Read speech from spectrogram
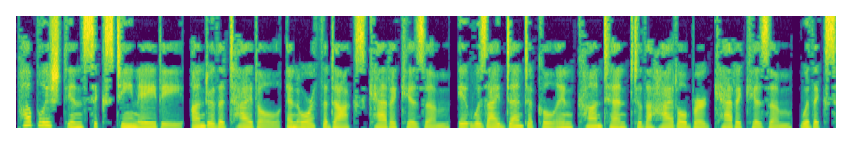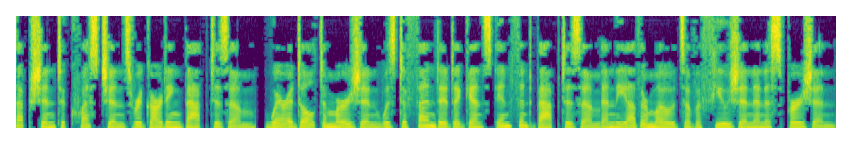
Published in 1680, under the title An Orthodox Catechism, it was identical in content to the Heidelberg Catechism, with exception to questions regarding baptism, where adult immersion was defended against infant baptism and the other modes of effusion and aspersion.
